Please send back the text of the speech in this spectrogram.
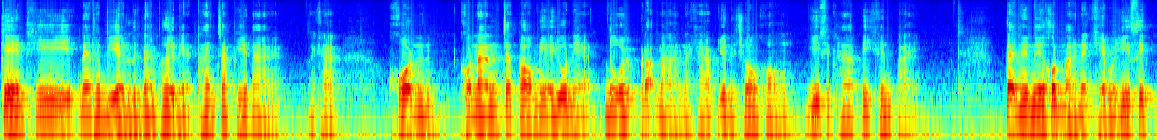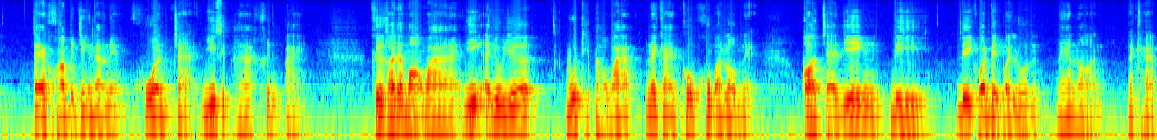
เกณฑ์ที่ในทะเบียนหรือในอำเภอเนี่ยท่านจะพิจารณานะครับ คน คนนั้นจะต้องมีอายุเนี่ยโดยประมาณนะครับอยู่ในช่วงของ 25 ปีขึ้นไป แต่ในเนื้อกฎหมายเนี่ยเขียนว่า 20 แต่ความเป็นจริงแล้วเนี่ยควรจะ 25 ขึ้นไป คือเขาจะมองว่ายิ่งอายุเยอะวุฒิภาวะในการควบคุมอารมณ์เนี่ยก็จะยิ่งดีดีกว่าเด็กวัยรุ่นแน่นอนนะครับ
